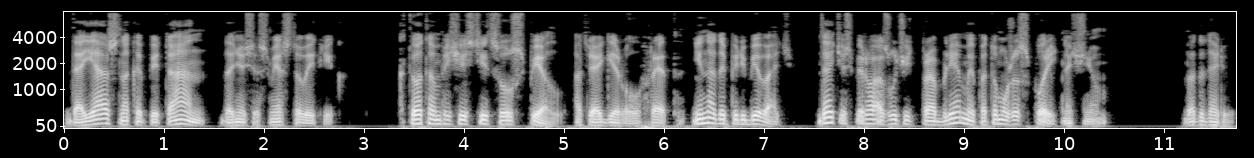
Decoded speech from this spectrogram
«Да ясно, капитан!» — донесся с места выкрик. «Кто там причаститься успел?» — отреагировал Фред. «Не надо перебивать. Дайте сперва озвучить проблемы, потом уже спорить начнем». «Благодарю».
